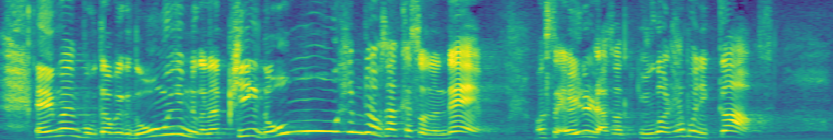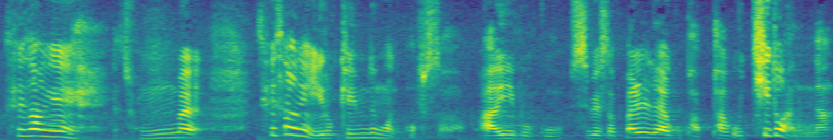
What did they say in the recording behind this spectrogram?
애만 보다 보니까 너무 힘든 거야. 난 비행이 너무 힘들다고 생각했었는데 막상 애를 낳아서 육아를 해보니까 세상에 정말 세상에 이렇게 힘든 건 없어요. 아이 보고 집에서 빨래하고 밥하고 티도 안 나.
